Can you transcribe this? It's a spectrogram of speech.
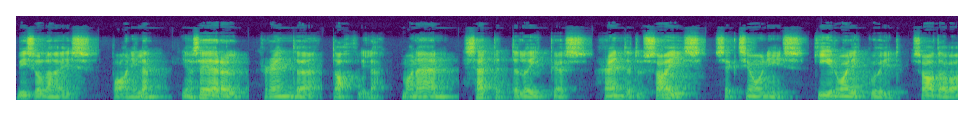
Visualize paanile ja seejärel rende tahvlile. ma näen sätete lõikes render to size sektsioonis kiirvalikuid saadava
